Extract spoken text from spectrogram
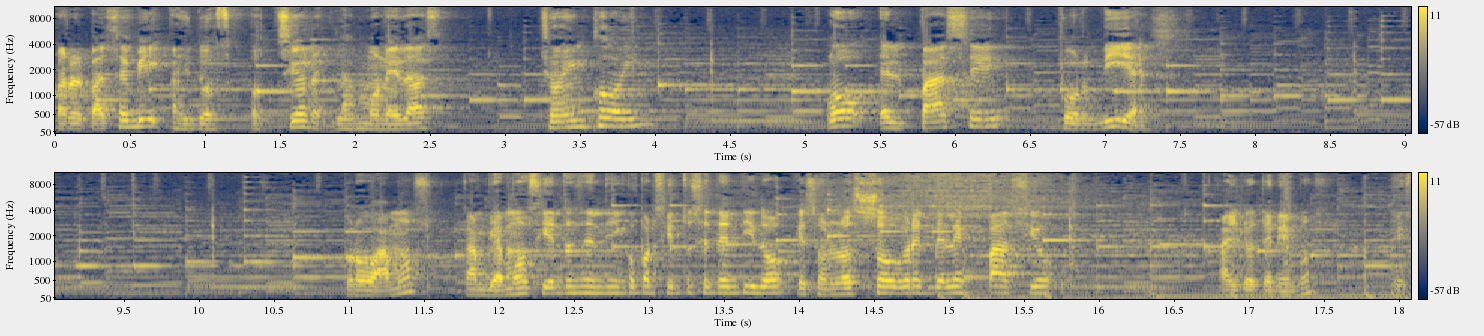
para el pase B hay dos opciones, las monedas Join Coin o el pase por días. Probamos, cambiamos 165 por 172 que son los sobres del espacio. Ahí lo tenemos, es.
